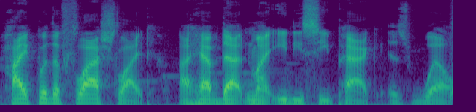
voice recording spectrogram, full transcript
Hike with a flashlight. I have that in my EDC pack as well.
